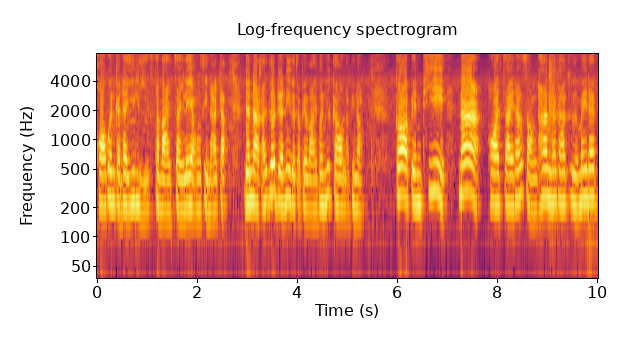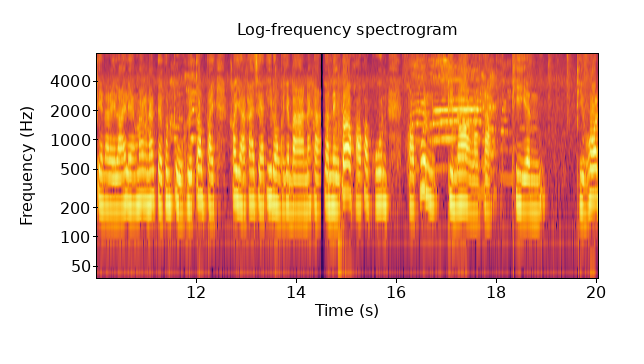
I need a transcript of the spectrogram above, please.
ขอเพิ่นก็ได้อีหลีสบายใจแล้วจังซี่นะกะเดือนหน้าก็เดือนนี้ก็จะไปไหว้เพิ่นคือเก่าล่ะพี่น้อง ก็เป็นที่น่าพอใจทั้งสองท่านนะคะ คือไม่ได้เป็นอะไรร้ายแรงมากนัก แต่คุณปู่คือต้องไปเข้ายาฆ่าเชื้อที่โรงพยาบาลนะคะ ส่วนหนึ่งก็ขอขอบคุณขอบคุณพี่น้องละกะเพียนพี่พ่น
